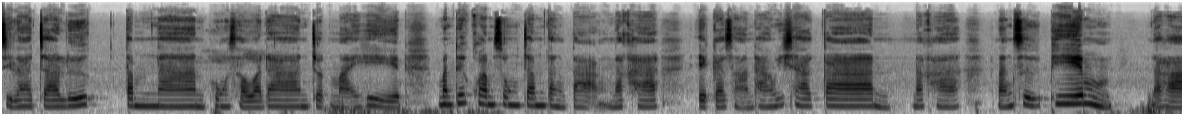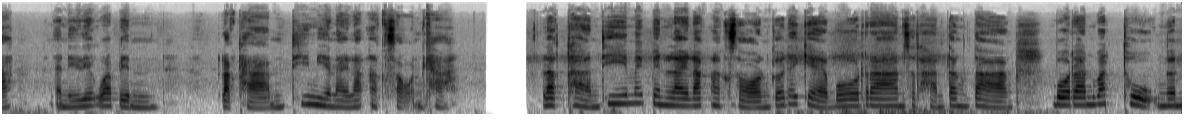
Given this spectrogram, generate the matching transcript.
ศิลาจารึกตำนาน พงศาวดาร จดหมายเหตุ บันทึกความทรงจำต่างๆนะคะ เอกสารทางวิชาการนะคะ หนังสือพิมพ์นะคะ อันนี้เรียกว่าเป็นหลักฐานที่มีลายลักษณ์อักษรค่ะ หลักฐานที่ไม่เป็นลายลักษณ์อักษรก็ได้แก่โบราณสถานต่างๆ โบราณวัตถุเงิน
